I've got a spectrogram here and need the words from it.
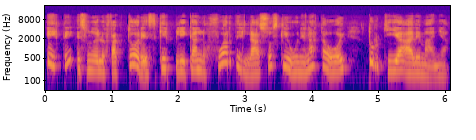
este es uno de los factores que explican los fuertes lazos que unen hasta hoy Turquía a Alemania.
